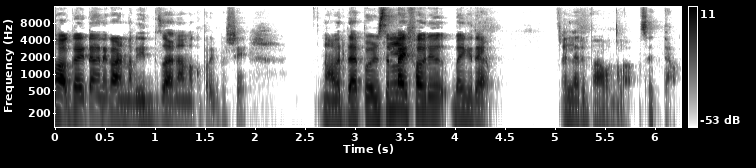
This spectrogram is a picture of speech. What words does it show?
ഭാഗമായിട്ട് അങ്ങനെ കാണണം. എന്ത് സാധനമാണെന്നൊക്കെ പറയും. പക്ഷേ അവരുടെ പേഴ്സണൽ ലൈഫ് അവർ ഭയങ്കര എല്ലാവരും പാവങ്ങളാണ് സെറ്റാണ്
